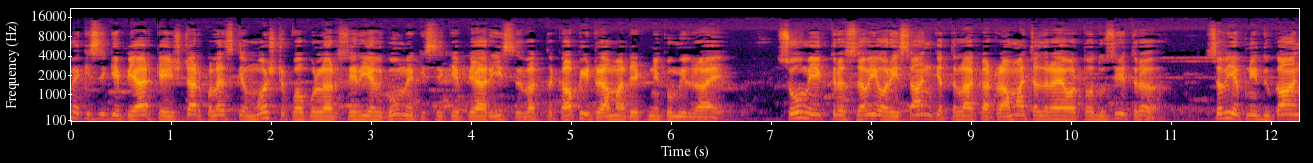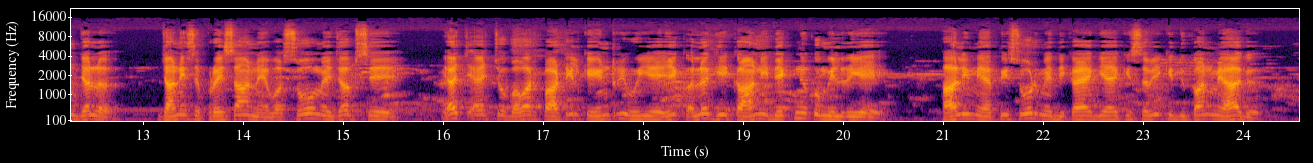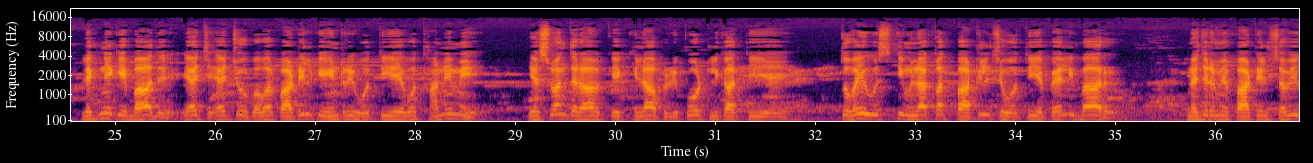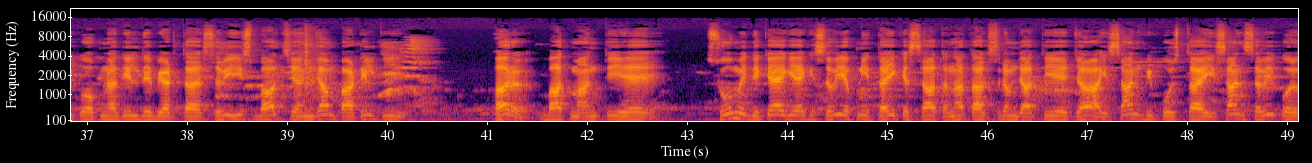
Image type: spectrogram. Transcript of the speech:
में किसी के प्यार के स्टार प्लस के मोस्ट पॉपुलर सीरियल गो में किसी के प्यार इस वक्त काफ़ी ड्रामा देखने को मिल रहा है। शो में एक तरफ़ सभी और ईशान के तलाक का ड्रामा चल रहा है और तो दूसरी तरफ़ सभी अपनी दुकान जल जाने से परेशान है। वह शो में जब से एच एच ओ बवर पाटिल की एंट्री हुई है, एक अलग ही कहानी देखने को मिल रही है। हाल ही में एपिसोड में दिखाया गया है कि सभी की दुकान में आग लगने के बाद एच एच ओ बवर पाटिल की एंट्री होती है। वह थाने में यशवंत राव के खिलाफ रिपोर्ट लिखाती है। तो वही उसकी मुलाकात पाटिल से होती है। पहली बार नज़र में पाटिल सभी को अपना दिल दे बैठता है। सभी इस बात से अंजाम पाटिल की हर बात मानती है। शो में दिखाया गया कि सभी अपनी ताई के साथ अनाथ आश्रम जाती है, जहाँ ईशान भी पहुँचता है। ईशान सभी को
